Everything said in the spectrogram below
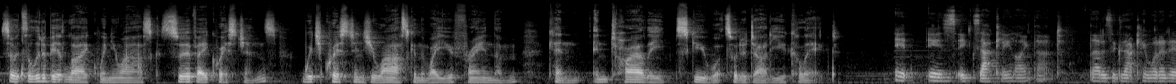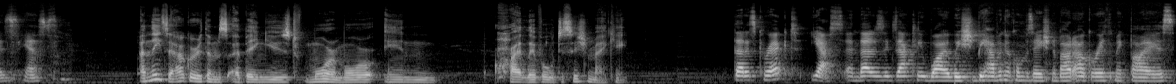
So it's a little bit like when you ask survey questions, which questions you ask and the way you frame them can entirely skew what sort of data you collect. It is exactly like that. That is exactly what it is, yes. And these algorithms are being used more and more in high level decision making. That is correct, yes. And that is exactly why we should be having a conversation about algorithmic bias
